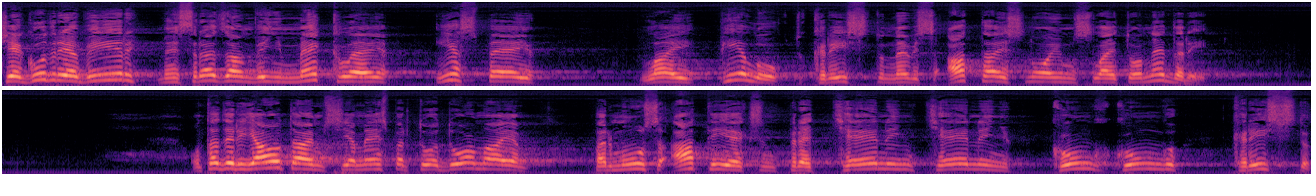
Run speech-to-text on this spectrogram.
Šie gudrie vīri, mēs redzam, viņi meklēja iespēju, lai pielūgtu Kristu, nevis attaisnojumus, lai to nedarītu. Un tad ir jautājums, ja mēs par to domājam, par mūsu attieksmi pret ķēniņu, ķēniņu, kungu, kungu, Kristu.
